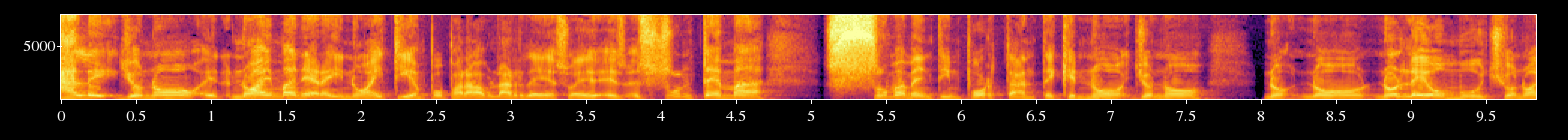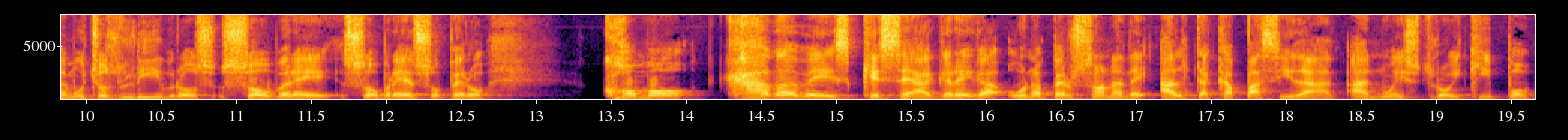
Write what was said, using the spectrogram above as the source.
Ale, yo no, eh, no hay manera y no hay tiempo para hablar de eso. Es, un tema sumamente importante que no, yo no, no, no, no leo mucho, no hay muchos libros sobre, sobre eso, pero como cada vez que se agrega una persona de alta capacidad a nuestro equipo,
